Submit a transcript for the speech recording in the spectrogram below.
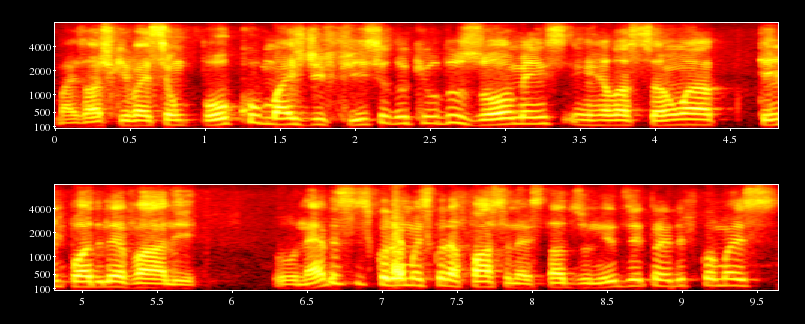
mas acho que vai ser um pouco mais difícil do que o dos homens em relação a quem pode levar ali. O Neves escolheu uma escolha fácil, né? Estados Unidos, e para ele ficou mais,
